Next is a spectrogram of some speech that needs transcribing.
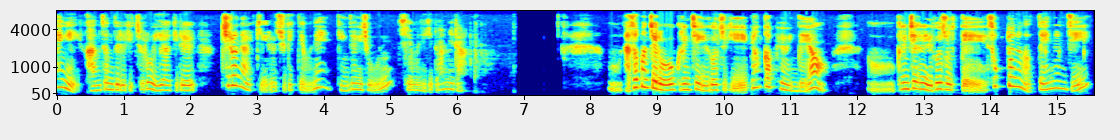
행위, 감정들을 기초로 이야기를 추론할 기회를 주기 때문에 굉장히 좋은 질문이기도 합니다. 어, 다섯 번째로 그림책 읽어주기 평가표인데요. 어, 그림책을 읽어줄 때 속도는 어떠했는지,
